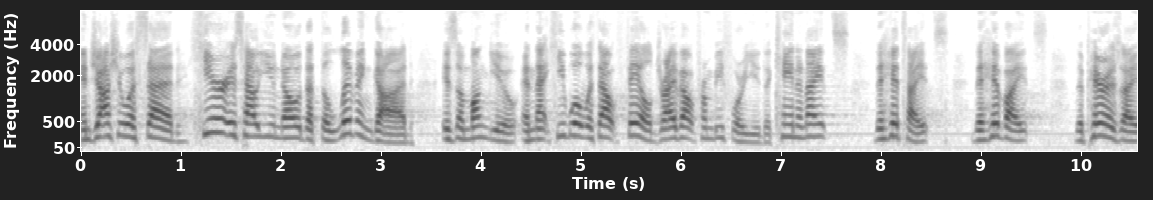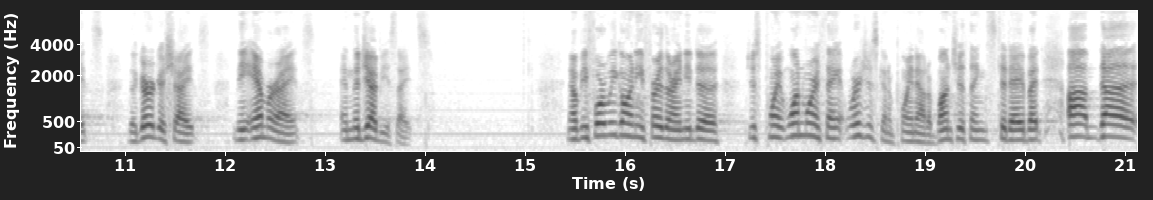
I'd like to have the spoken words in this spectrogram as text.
And Joshua said, Here is how you know that the living God is among you, and that he will without fail drive out from before you the Canaanites, the Hittites, the Hivites, the Perizzites, the Girgashites, the Amorites, and the Jebusites. Now, before we go any further, I need to just point one more thing. We're just going to point out a bunch of things today, but um, the,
